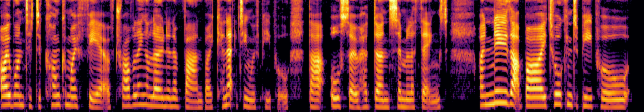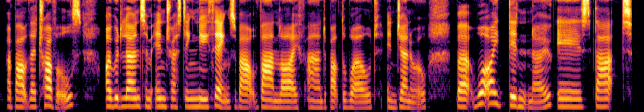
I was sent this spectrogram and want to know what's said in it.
I wanted to conquer my fear of travelling alone in a van by connecting with people that also had done similar things. I knew that by talking to people about their travels, I would learn some interesting new things about van life and about the world in general. But what I didn't know is that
